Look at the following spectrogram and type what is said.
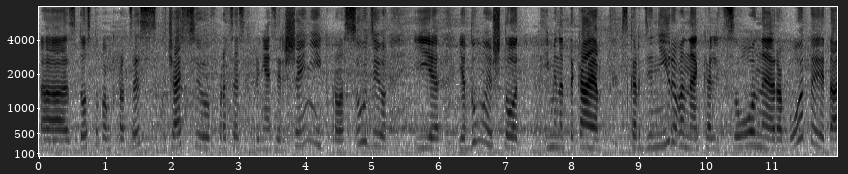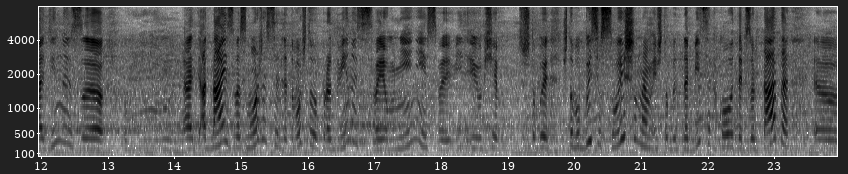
э, с доступом к, процессу, к участию в процессах принятия решений, к правосудию. И я думаю, что именно такая скоординированная коалиционная работа – это один из э, одна из возможностей для того, чтобы продвинуть свое мнение и, свое, и вообще, чтобы, чтобы быть услышанным и чтобы добиться какого-то результата э,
